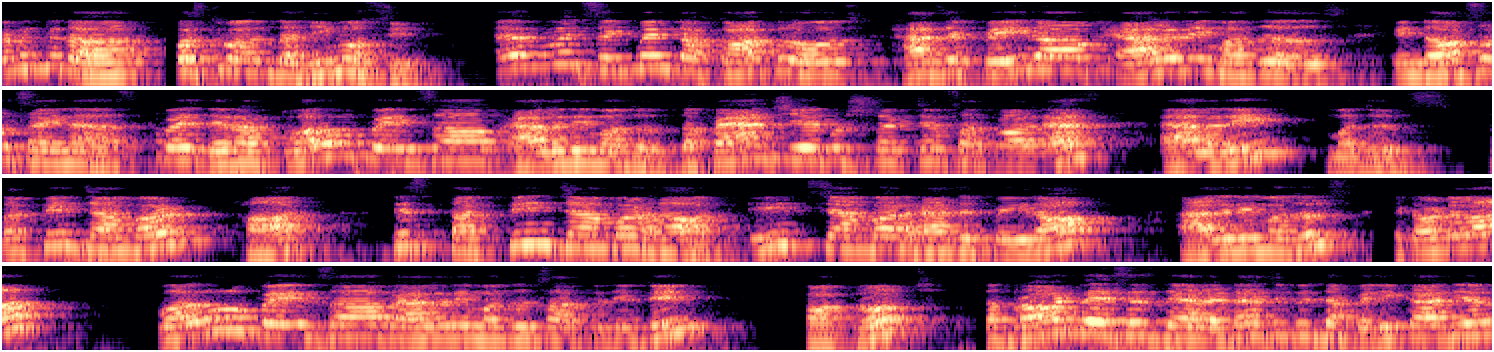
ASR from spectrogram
Coming to the first one, the hemocoel. Every segment of cockroach has a pair of alveolar muscles in dorsal sinus where there are 12 pairs of alveolar muscles. The fan-shaped structures are called as alveolar muscles. 13 chambered heart. This 13 chambered heart, each chamber has a pair of alveolar muscles. A total of 12 pairs of alveolar muscles are present in cockroach. The broad bases they are attached with the pericardial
